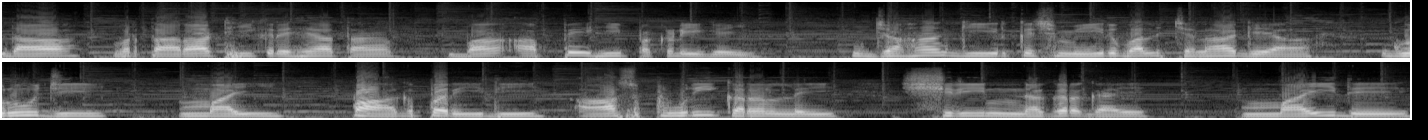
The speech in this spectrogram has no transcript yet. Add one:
ਦਾ ਵਰਤਾਰਾ ਠੀਕ ਰਿਹਾ ਤਾਂ ਬਾਹ ਆਪੇ ਹੀ ਪਕੜੀ ਗਈ। ਜਹਾਂਗੀਰ ਕਸ਼ਮੀਰ ਵੱਲ ਚਲਾ ਗਿਆ, ਗੁਰੂ ਜੀ ਮਾਈ ਭਾਗ ਭਰੀ ਦੀ ਆਸ ਪੂਰੀ ਕਰਨ ਲਈ ਸ਼੍ਰੀਨਗਰ ਗਏ। ਮਾਈ ਦੇ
